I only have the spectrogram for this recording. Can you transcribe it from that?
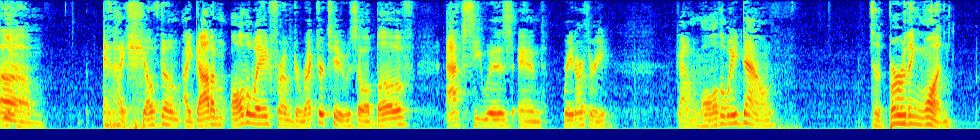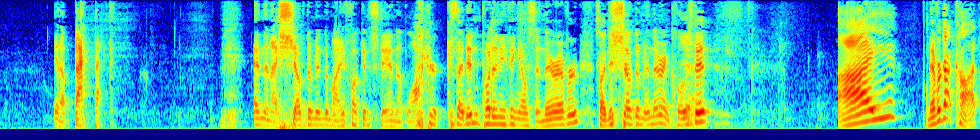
Yeah. Um, and I shoved them. I got them all the way from Director Two, so above Aft CIWS and Radar Three. Got them all the way down to Berthing One in a backpack. And then I shoved them into my fucking stand-up locker because I didn't put anything else in there ever. So I just shoved them in there and closed Yeah. it. I never got caught,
